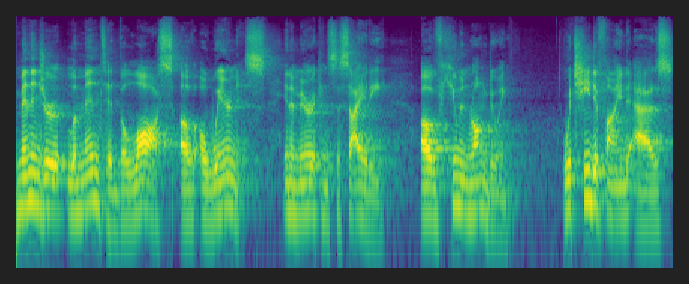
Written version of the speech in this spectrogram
Menninger lamented the loss of awareness in American society of human wrongdoing, which he defined as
